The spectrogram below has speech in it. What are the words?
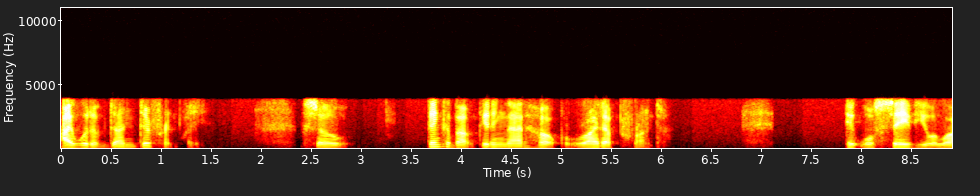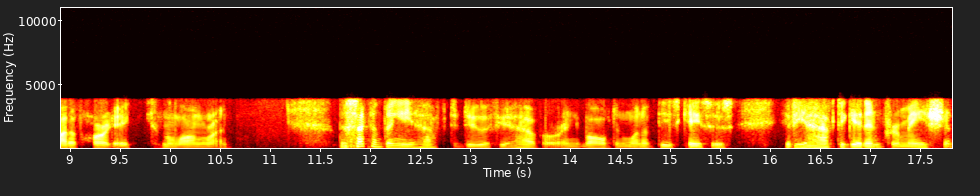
I would have done differently. So think about getting that help right up front. It will save you a lot of heartache in the long run. The second thing you have to do if you have or are involved in one of these cases, if you have to get information,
